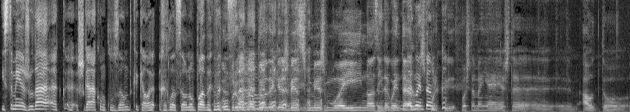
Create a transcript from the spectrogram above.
Isso também ajuda a, a, chegar à conclusão de que aquela relação não pode avançar. O problema todo é que às vezes mesmo aí nós ainda aguentamos, aguentamos. porque depois também é esta uh, autopunição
